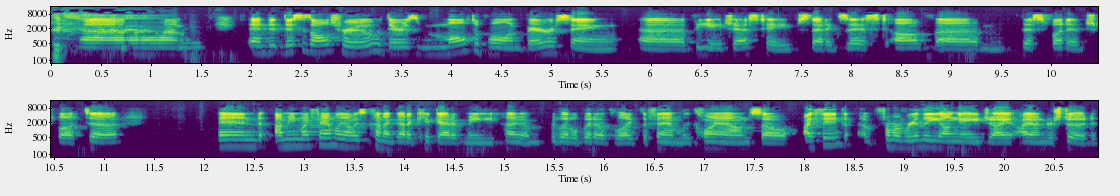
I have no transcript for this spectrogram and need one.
um, and th- this is all true. There's multiple embarrassing uh, VHS tapes that exist of um, this footage, but. Uh, and I mean, my family always kind of got a kick out of me. I'm a little bit of like the family clown. So I think uh, from a really young age, I, I understood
